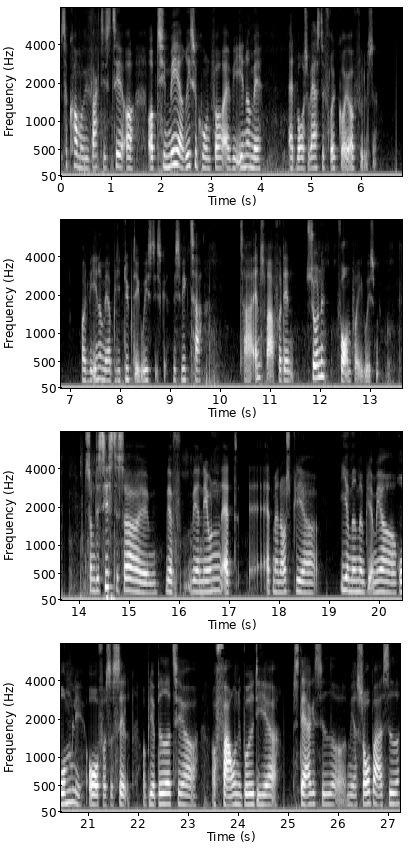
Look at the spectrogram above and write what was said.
så kommer vi faktisk til at optimere risikoen for, at vi ender med, at vores værste frygt går i opfyldelse. Og at vi ender med at blive dybt egoistiske, hvis vi ikke tager, tager ansvar for den sunde form for egoisme. Som det sidste, så øh, vil, jeg, vil jeg nævne, at, at man også bliver, i og med at man bliver mere rummelig over for sig selv, og bliver bedre til at, at fagne både de her stærke sider og mere sårbare sider,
